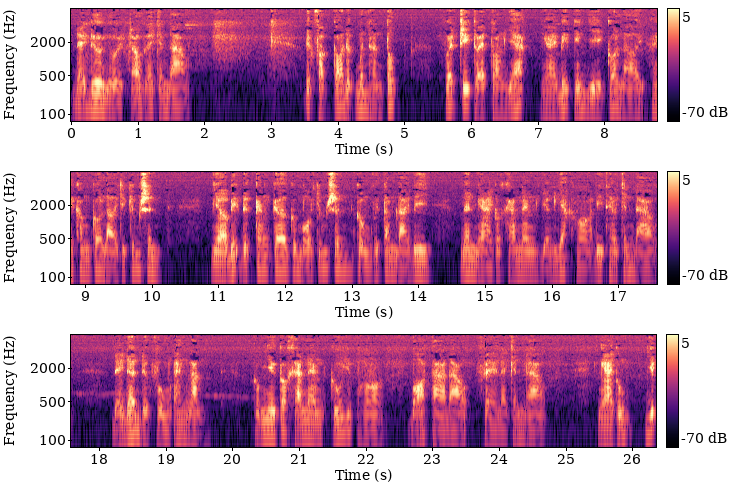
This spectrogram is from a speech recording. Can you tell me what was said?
để đưa người trở về chánh đạo. Đức Phật có được minh hạnh túc, với trí tuệ toàn giác, Ngài biết những gì có lợi hay không có lợi cho chúng sinh. Nhờ biết được căn cơ của mỗi chúng sinh cùng với tâm đại bi, nên Ngài có khả năng dẫn dắt họ đi theo chánh đạo, để đến được vùng an lành, cũng như có khả năng cứu giúp họ bỏ tà đạo về lại chánh đạo. Ngài cũng giúp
